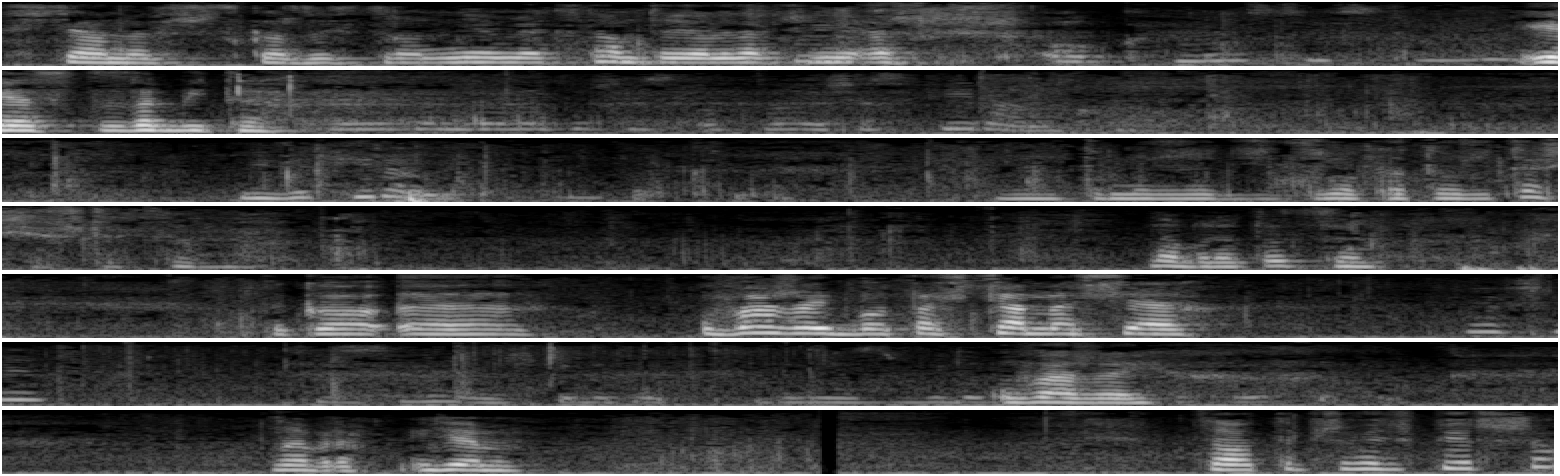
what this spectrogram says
Ściany z każdej strony. Nie wiem jak z tamtej, ale tak nie aż. Okno z tej strony. Jest zabite. W oknie. No to może gdzieś lokatorzy też jeszcze są. Dobra, to co? Tylko e, uważaj, bo ta ściana się. Właśnie. Uważaj. Dobra, idziemy. Co, ty przychodzisz pierwsza?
